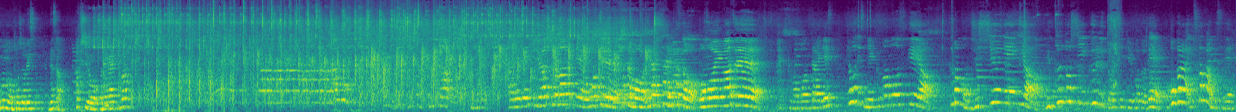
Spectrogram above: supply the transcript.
コモンの登場です皆さん拍手をお願いしますあれでシワシワって思ってる方もいらっしゃるかと思います。はい、くまモン隊です。今日ですね、くまモンスクエア、くまモン10周年イヤー、行く年来る年ということで、ここから5日間ですね、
